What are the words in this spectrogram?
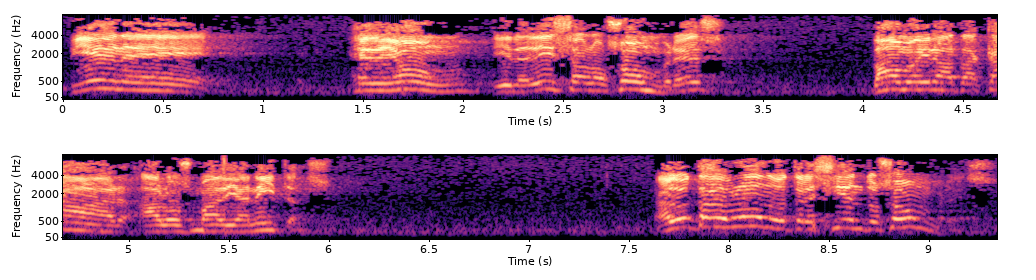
viene Gedeón y le dice a los hombres, vamos a ir a atacar a los madianitas. Tú estás hablando de 300 hombres.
